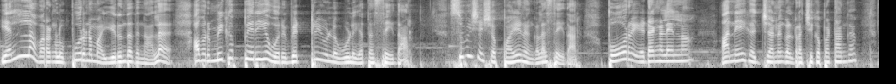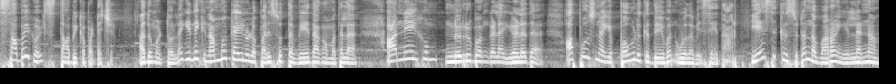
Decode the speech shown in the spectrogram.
எல்லா வரங்களும் பூரணமாக இருந்ததுனால அவர் மிகப்பெரிய ஒரு வெற்றியுள்ள ஊழியத்தை செய்தார். சுவிசேஷ பயணங்களை செய்தார். போகிற இடங்களெல்லாம் அநேக ஜனங்கள் ரசிக்கப்பட்டாங்க சபைகள் ஸ்தாபிக்கப்பட்டுச்சு. அது மட்டும் இல்லை இன்றைக்கி நம்ம கையில் உள்ள பரிசுத்த வேதாகமத்தில் அநேகம் நிருபங்களை எழுத அப்போஸ் நான் பவுலுக்கு தேவன் உதவி செய்தார். ஏசு கிறிஸ்துட்டு அந்த வரம் இல்லைன்னா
